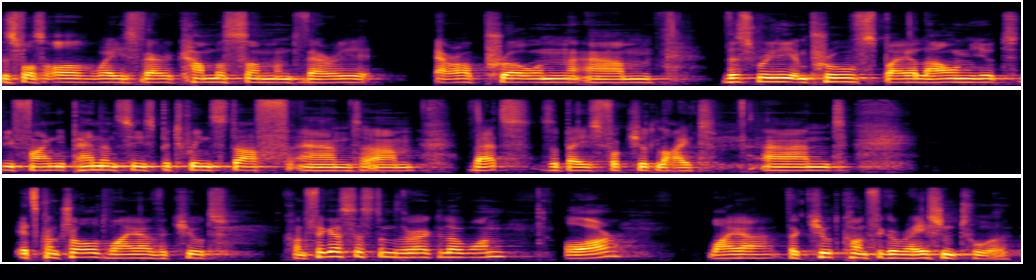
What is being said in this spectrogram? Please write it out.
This was always very cumbersome and very error prone. Um, this really improves by allowing you to define dependencies between stuff, and um, that's the base for Qt Lite. And it's controlled via the Qt configure system, the regular one, or via the Qt configuration tool.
